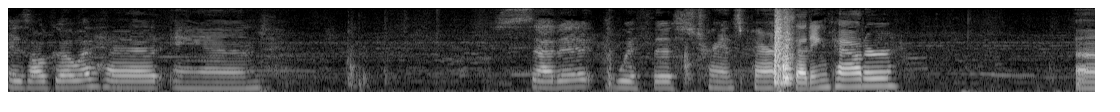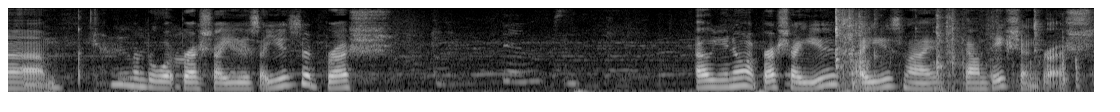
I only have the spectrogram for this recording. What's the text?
is I'll go ahead and set it with this transparent setting powder. Um, trying to remember what brush I used. I used a brush. Oh, you know what brush I used? I used my foundation brush.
